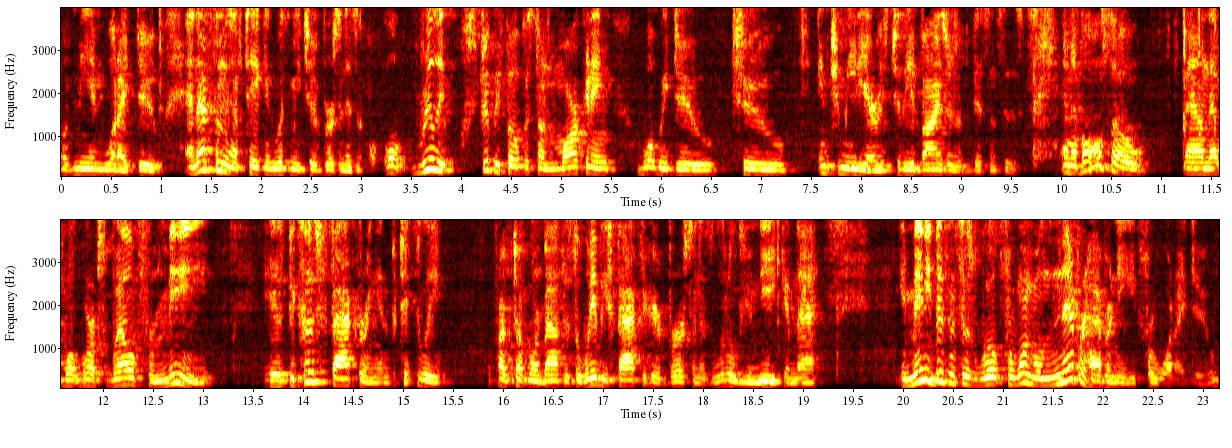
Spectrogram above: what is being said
of me and what I do. And that's something I've taken with me to Versant is really strictly focused on marketing what we do to intermediaries, to the advisors of businesses. And I've also found that what works well for me is because factoring, and particularly, we'll probably talk more about this, the way we factor here at Versant is a little unique in that in many businesses will, for one, will never have a need for what I do,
